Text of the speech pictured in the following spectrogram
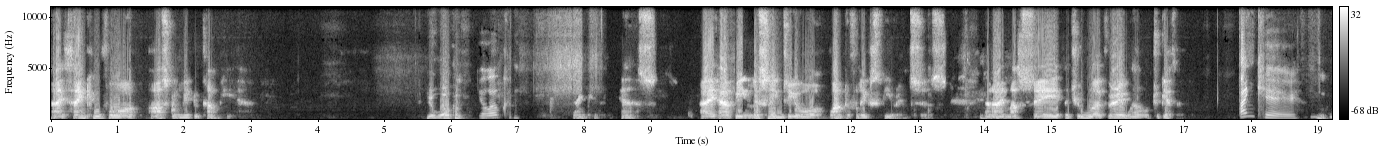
I thank you for asking me to come here. You're welcome. You're welcome. Thank you. Yes. I have been listening to your wonderful experiences, and I must say that you work very well together. Thank you. Hmm.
